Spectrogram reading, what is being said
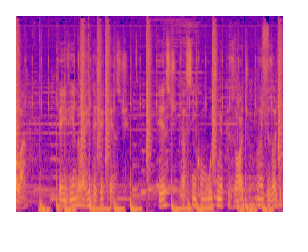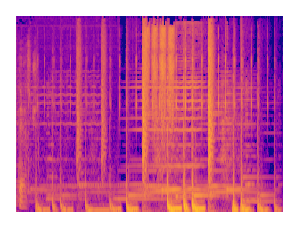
Olá, bem-vindo ao RDG Cast. Este, assim como o último episódio, é um episódio teste,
